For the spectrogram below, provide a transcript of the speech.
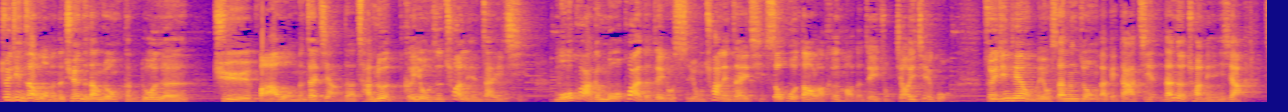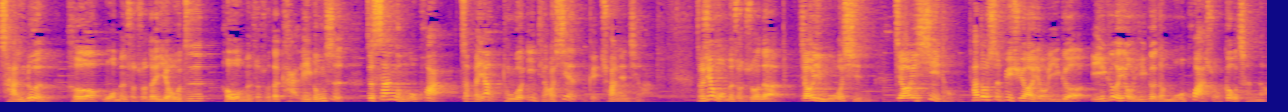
最近在我们的圈子当中，很多人去把我们在讲的缠论和游资串联在一起，模块跟模块的这种使用串联在一起，收获到了很好的这种交易结果。所以今天我们用三分钟来给大家简单的串联一下缠论和我们所说的游资和我们所说的凯利公式这三个模块怎么样通过一条线给串联起来。首先我们所说的交易模型、交易系统，它都是必须要有一个一个又一个的模块所构成的。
